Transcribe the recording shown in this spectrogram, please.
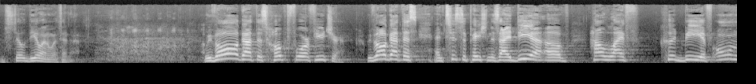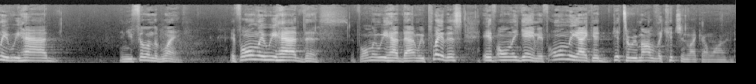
I'm still dealing with it. We've all got this hoped for future. We've all got this anticipation, this idea of how life could be if only we had, and you fill in the blank. If only we had this. If only we had that. And we play this if only game. If only I could get to remodel the kitchen like I wanted.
